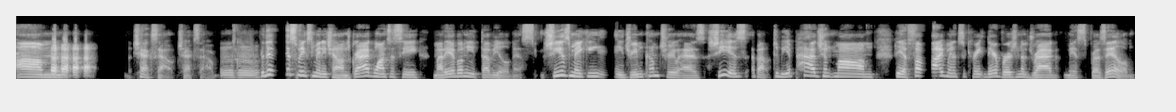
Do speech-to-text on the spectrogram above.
Um, checks out, checks out. Mhm. For this, this week's mini challenge, Grag wants to see Maria Bonita Vilnes. She is making a dream come true as she is about to be a pageant mom. They have five minutes to create their version of Drag Miss Brazil.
